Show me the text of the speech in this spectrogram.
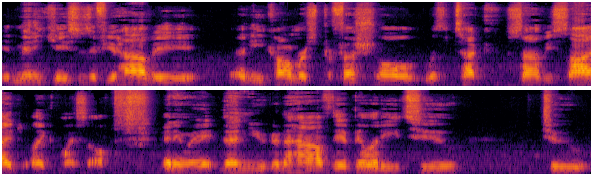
in many cases, if you have a an e-commerce professional with a tech savvy side like myself, anyway, then you're going to have the ability to to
